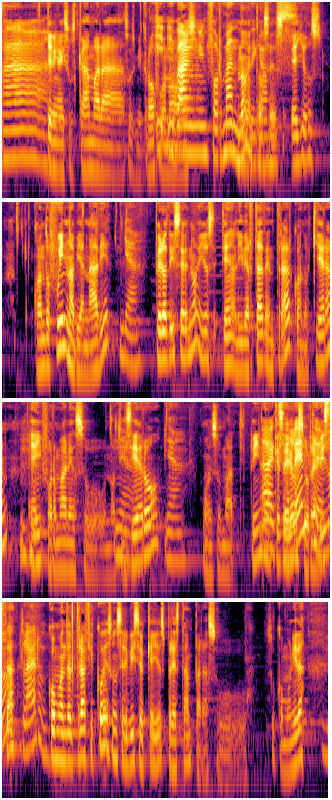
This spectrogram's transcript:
Ah. Tienen ahí sus cámaras, sus micrófonos. Y, van informando. ¿no? Entonces ellos, cuando fui no había nadie, ya. pero dice, no, ellos tienen libertad de entrar cuando quieran e informar en su noticiero o en su matutino, ah, que se en su revista. Claro. Como el tráfico es un servicio que ellos prestan para su, su comunidad mm.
